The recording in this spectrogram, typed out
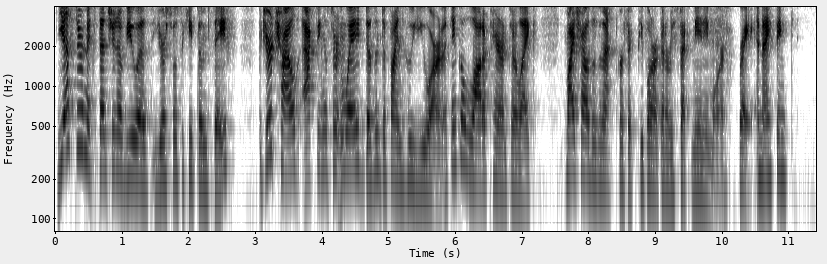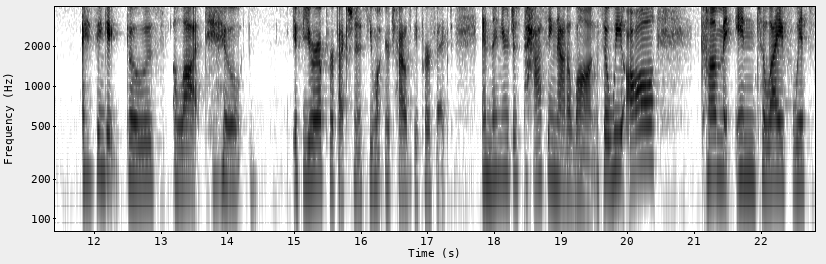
yes, they're an extension of you as you're supposed to keep them safe, but your child acting a certain way doesn't define who you are. And I think a lot of parents are like, my child doesn't act perfect, people aren't going to respect me anymore. Right. And I think I think it goes a lot to if you're a perfectionist, you want your child to be perfect. And then you're just passing that along. So we all come into life with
